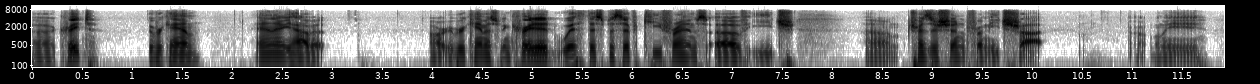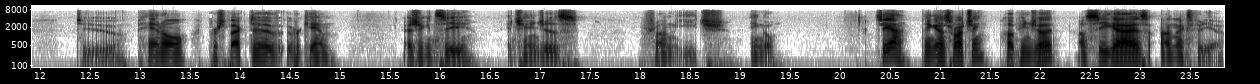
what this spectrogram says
uh, create UberCam, and there you have it. Our UberCam has been created with the specific keyframes of each um, transition from each shot. Uh, let me do panel, perspective, UberCam. As you can see, it changes from each angle. So yeah, thank you guys for watching. Hope you enjoyed. I'll see you guys on the next video.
